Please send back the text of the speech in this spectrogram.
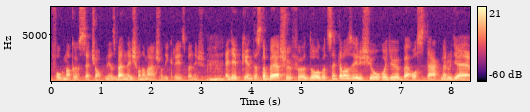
fognak összecsapni, ez benne is van a második részben is. Uh-huh. Egyébként ezt a belső föld dolgot szerintem azért is jó, hogy behozták, mert ugye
